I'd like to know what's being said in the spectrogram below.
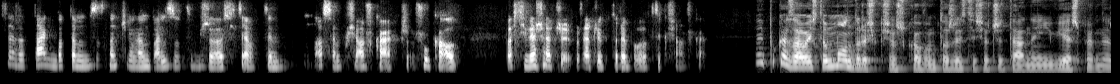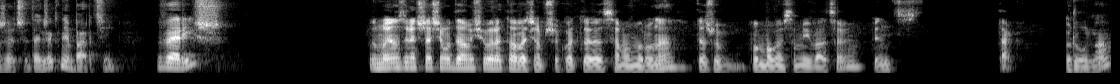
Myślę, że tak, bo tam zaznaczyłem bardzo tym, że siedział w tym nosem w książkach, że szukał właściwie rzeczy, rzeczy, które były w tych książkach. no i pokazałeś tą mądrość książkową, to, że jesteś oczytany i wiesz pewne rzeczy, także jak najbardziej. Werisz? Z moją zręcznością udało mi się uratować na przykład e, samą runę, też pomogłem samej walce, więc Tak. Runa?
